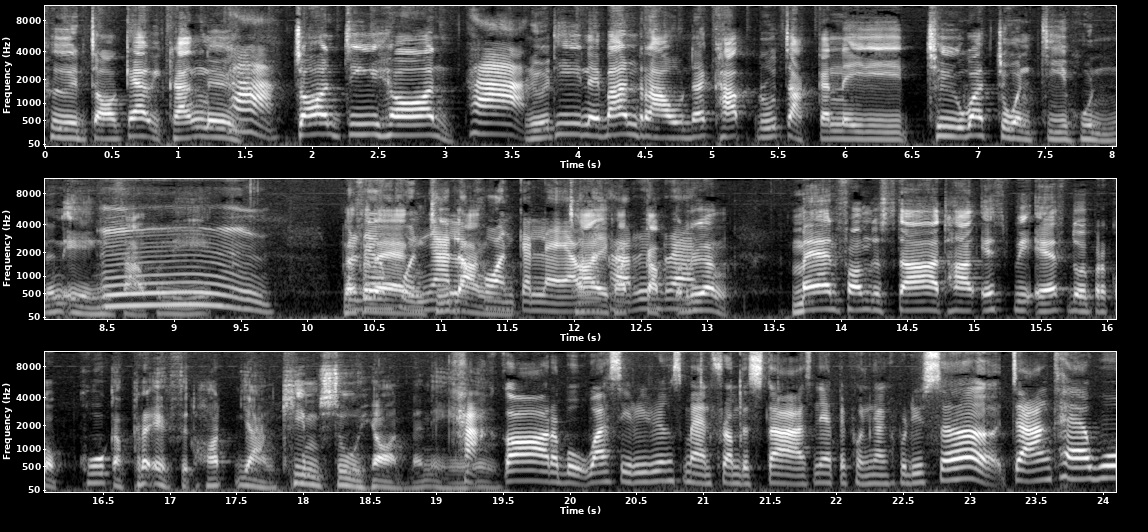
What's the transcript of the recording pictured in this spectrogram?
คืนจอแก้วอีกครั้งหนึ่งค่ะจอห์นจีฮยอนค่ะหรือที่ในบ้านเรานะครับ รู้จักกันในชื่อว่าจวนจีฮุนนั่นเองสาวคนนี้อืมนักแสเริ่ดมงผลงานชื่อดัละครกันแล้วใช่นะครัคะบเรื่กัอบงแรกเรื่อง Man from the Star ทาง SBS โดยประกบคู่กับพระเอกสุดฮอตอย่างคิมซูฮยอนนั่นเอง ค่ะ ก็ระบุว่าซีรีส์เรื่อง Man from the Stars เนี่ยเป็นผลงานของโปรดิวเซอร์จางแทวู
